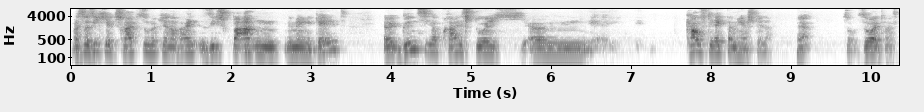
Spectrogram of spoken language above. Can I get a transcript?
was weiß ich, jetzt schreibst du möglicherweise noch rein, sie sparen eine Menge Geld, äh, günstiger Preis durch ähm, Kauf direkt beim Hersteller. Ja. So, so etwas.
